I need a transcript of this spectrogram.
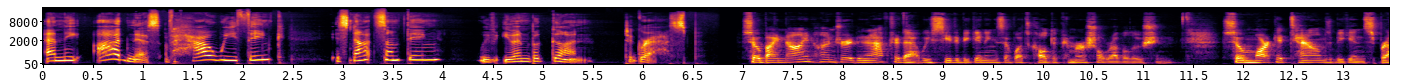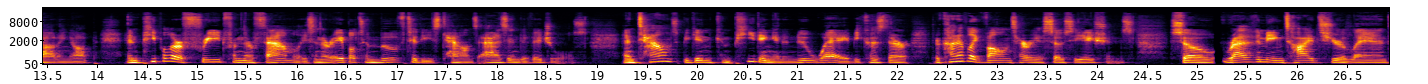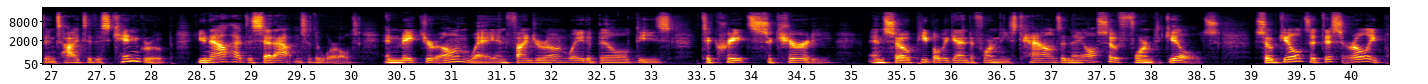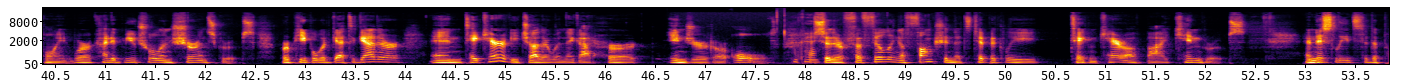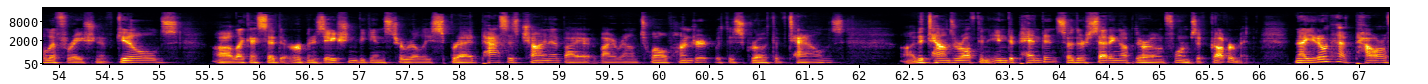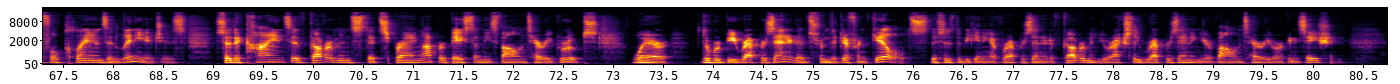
And the oddness of how we think is not something we've even begun to grasp. So by 900 and after that, we see the beginnings of what's called the commercial revolution. So market towns begin sprouting up, and people are freed from their families and they're able to move to these towns as individuals. And towns begin competing in a new way because they're they're kind of like voluntary associations. So rather than being tied to your land and tied to this kin group, you now had to set out into the world and make your own way and find your own way to build these to create security and so people began to form these towns and they also formed guilds. So, guilds at this early point were kind of mutual insurance groups where people would get together and take care of each other when they got hurt, injured, or old. Okay. So, they're fulfilling a function that's typically taken care of by kin groups. And this leads to the proliferation of guilds. Uh, like I said, the urbanization begins to really spread, passes China by, by around 1200 with this growth of towns. Uh, the towns are often independent, so they're setting up their own forms of government. Now, you don't have powerful clans and lineages, so the kinds of governments that sprang up are based on these voluntary groups where there would be representatives from the different guilds. This is the beginning of representative government. You're actually representing your voluntary organization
